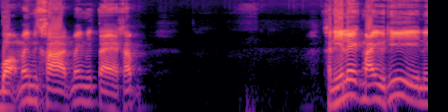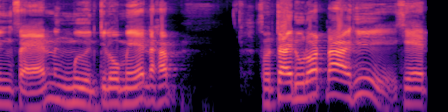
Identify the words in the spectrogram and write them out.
เบาะไม่มีขาดไม่มีแตกครับคันนี้เลขไมาอยู่ที่หนึ่งแสนหนึ่งหมื่นกิโลเมตรนะครับ สนใจดูรถได้ที่เขต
